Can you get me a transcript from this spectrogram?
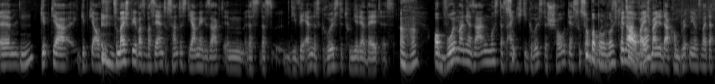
ähm, Mhm. gibt, ja, gibt ja auch zum Beispiel, was, was sehr interessant ist, die haben ja gesagt, im, dass, dass die WM das größte Turnier der Welt ist. Obwohl man ja sagen muss, dass eigentlich die größte Show der Super, Super Bowl, Bowl, wollte ist. ich Genau, sagen, weil oder? ich meine, da kommt Britney und so weiter.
